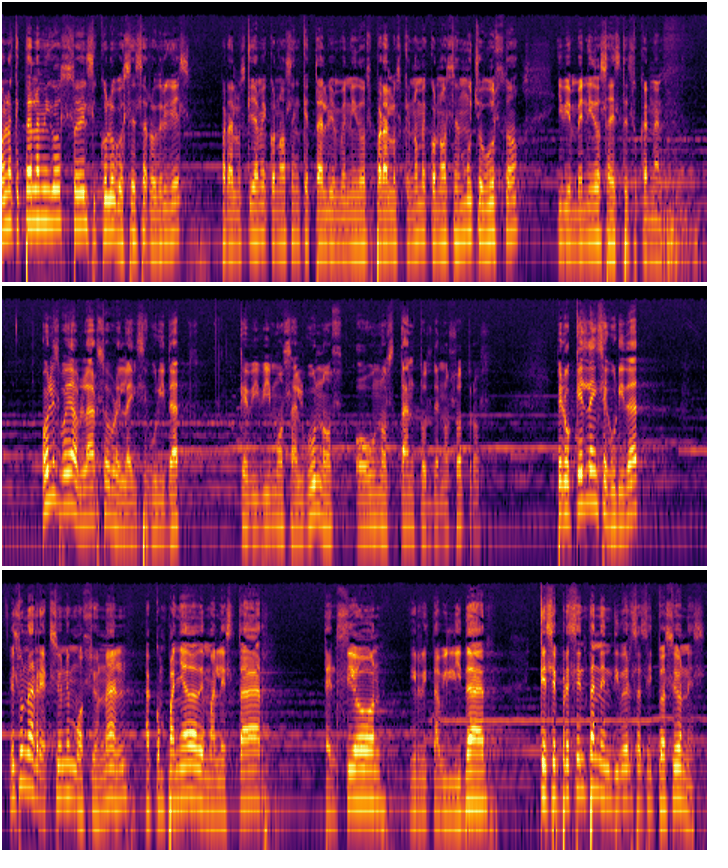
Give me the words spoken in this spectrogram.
Hola, ¿qué tal amigos? Soy el psicólogo César Rodríguez. Para los que ya me conocen, ¿qué tal? Bienvenidos. Para los que no me conocen, mucho gusto y bienvenidos a este su canal. Hoy les voy a hablar sobre la inseguridad que vivimos algunos o unos tantos de nosotros. Pero ¿qué es la inseguridad? Es una reacción emocional acompañada de malestar, tensión, irritabilidad, que se presentan en diversas situaciones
